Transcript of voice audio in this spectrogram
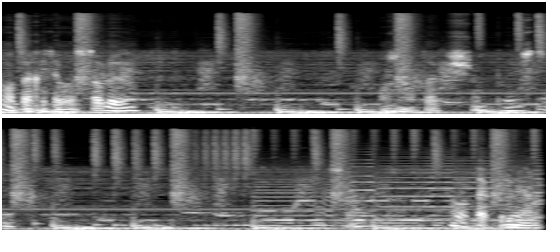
Ну, вот так хотя бы оставлю. Можно вот так еще провести. Ну, вот так примерно.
